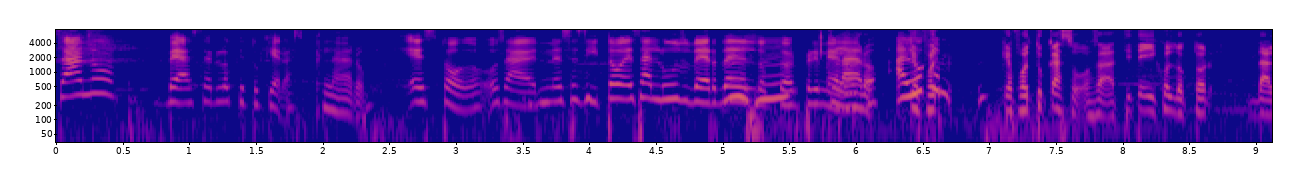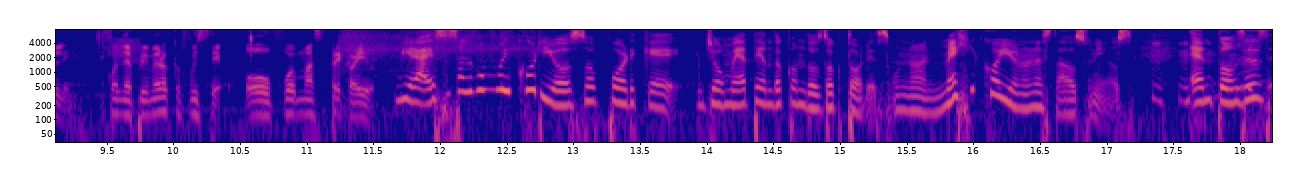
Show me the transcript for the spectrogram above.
sano, ve a hacer lo que tú quieras. Claro. Es todo. O sea, necesito esa luz verde del doctor primero. Claro. Algo fue? que, ¿Qué fue tu caso? O sea, a ti te dijo el doctor, dale, con el primero que fuiste, o fue más precavido. Mira, eso es algo muy curioso porque yo me atiendo con dos doctores, uno en México y uno en Estados Unidos. Entonces,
